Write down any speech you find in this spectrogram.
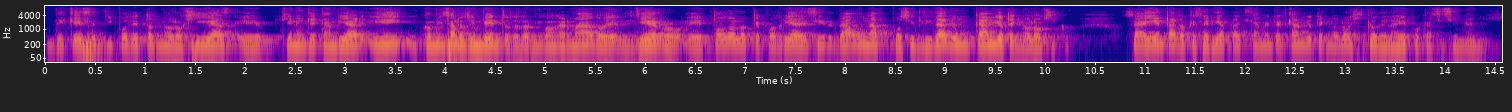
de que ese tipo de tecnologías eh, tienen que cambiar y comienzan los inventos del hormigón armado, el hierro, eh, todo lo que podría decir da una posibilidad de un cambio tecnológico. O sea, ahí entra lo que sería prácticamente el cambio tecnológico de la época hace 100 años.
